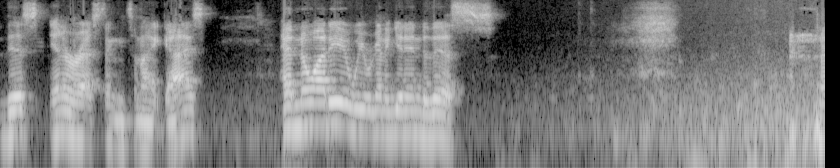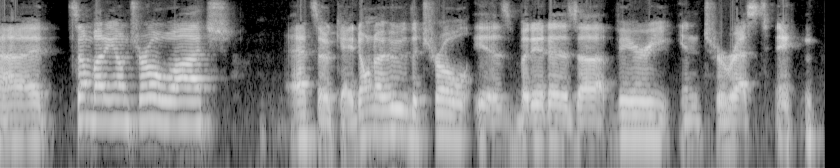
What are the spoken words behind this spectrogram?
this interesting tonight, guys. Had no idea we were going to get into this. Uh, somebody on Troll Watch. That's okay. Don't know who the troll is, but it is uh, very interesting.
